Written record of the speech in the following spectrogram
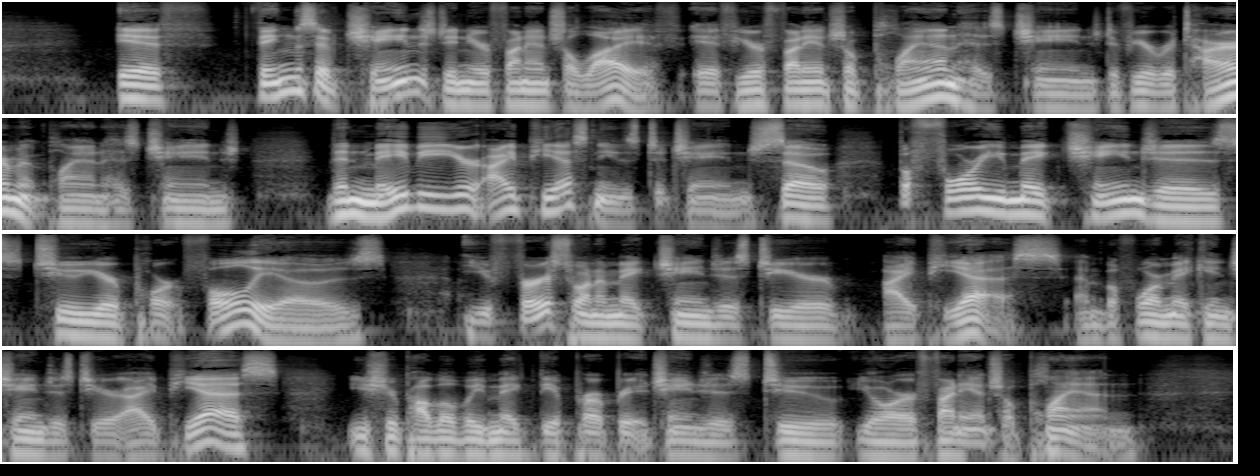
If things have changed in your financial life, if your financial plan has changed, if your retirement plan has changed, then maybe your IPS needs to change. So before you make changes to your portfolios, you first want to make changes to your IPS. And before making changes to your IPS, you should probably make the appropriate changes to your financial plan.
